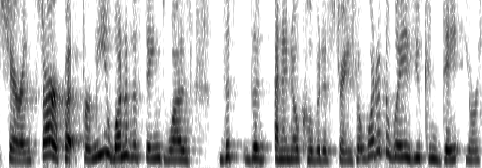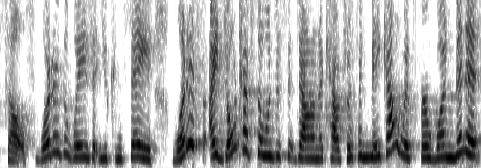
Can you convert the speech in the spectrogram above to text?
share and start but for me one of the things was the the and i know covid is strange but what are the ways you can date yourself? What are the ways that you can say what if i don't have someone to sit down on a couch with and make out with for one minute?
